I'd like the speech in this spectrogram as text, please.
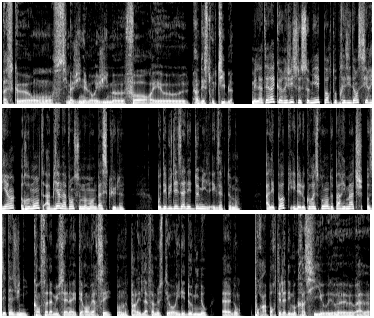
parce que on s'imaginait le régime fort et indestructible. Mais l'intérêt que Régis Le Sommier porte au président syrien remonte à bien avant ce moment de bascule au début des années 2000 exactement. À l'époque, il est le correspondant de Paris Match aux États-Unis. Quand Saddam Hussein a été renversé, on parlé de la fameuse théorie des dominos. Euh, donc, pour rapporter la démocratie au, euh,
